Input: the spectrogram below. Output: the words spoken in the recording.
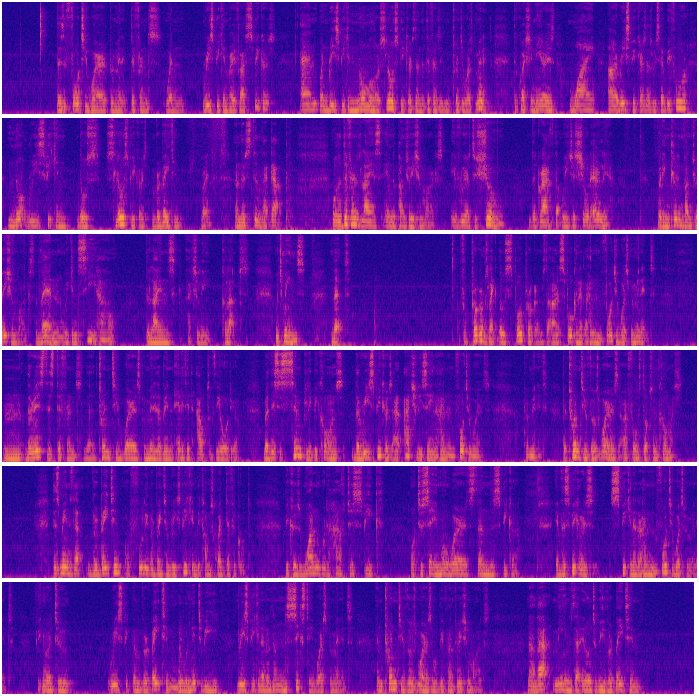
there's a 40 word per minute difference when re-speaking very fast speakers and when re-speaking normal or slow speakers then the difference is 20 words per minute. The question here is why are re-speakers, as we said before, not re-speaking those slow speakers verbatim, right? And there's still that gap. Well, the difference lies in the punctuation marks. If we are to show the graph that we just showed earlier, but including punctuation marks, then we can see how the lines actually collapse, which means that for programs like those sport programs that are spoken at 140 words per minute, um, there is this difference. The 20 words per minute have been edited out of the audio, but this is simply because the re-speakers are actually saying 140 words per minute, but 20 of those words are full stops and commas. This means that verbatim or fully verbatim re-speaking becomes quite difficult because one would have to speak or to say more words than the speaker. If the speaker is speaking at 140 words per minute, in order to re-speak them verbatim, we would need to be re-speaking at 160 words per minute, and 20 of those words will be punctuation marks. Now that means that in order to be verbatim,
